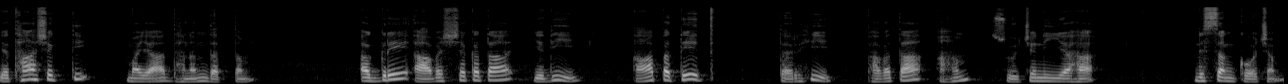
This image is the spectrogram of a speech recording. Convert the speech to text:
यथाशक्ति मया धनं दत्तम् अग्रे आवश्यकता यदि आपतेत् तर्हि भवता अहं सूचनीयः। निस्सङ्कोचम्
